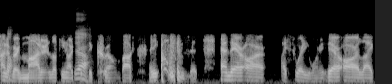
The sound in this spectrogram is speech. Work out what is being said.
kind of Oh. very modern looking artistic chrome box. And he opens it, and there are, I swear to you, Warner, there are like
